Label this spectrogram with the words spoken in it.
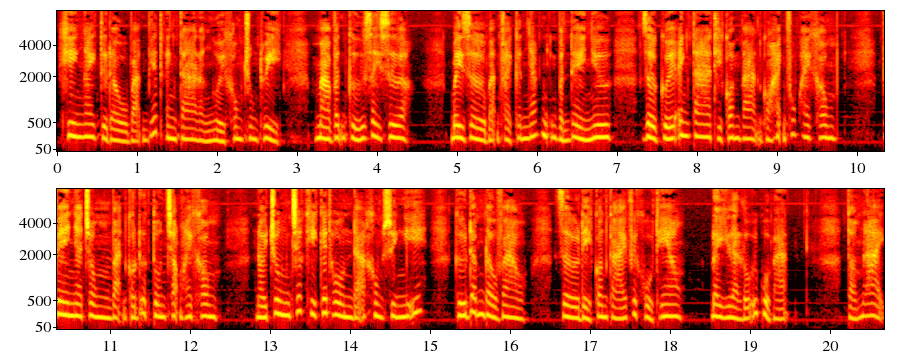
khi ngay từ đầu bạn biết anh ta là người không trung thủy mà vẫn cứ dây dưa. Bây giờ bạn phải cân nhắc những vấn đề như giờ cưới anh ta thì con bạn có hạnh phúc hay không? Về nhà chồng bạn có được tôn trọng hay không? Nói chung trước khi kết hôn đã không suy nghĩ, cứ đâm đầu vào, giờ để con cái phải khổ theo, đây là lỗi của bạn. Tóm lại,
